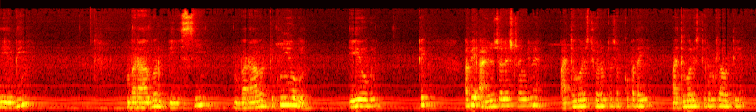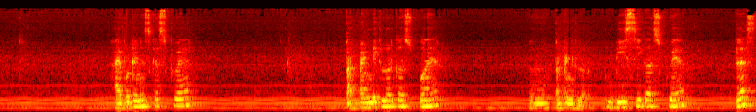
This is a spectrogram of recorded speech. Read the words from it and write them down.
ए बी बराबर बी सी बराबर कितनी हो गई ए हो गई ठीक? अभी आइसोसेलेस ट्रायंगल है, पाइथागोरस थ्योरम तो सबको पता ही है। पाइथागोरस थ्योरम क्या होती है? हाइपोटेनस का स्क्वायर परपेंडिकुलर का स्क्वायर परपेंडिकुलर बी सी का स्क्वायर प्लस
